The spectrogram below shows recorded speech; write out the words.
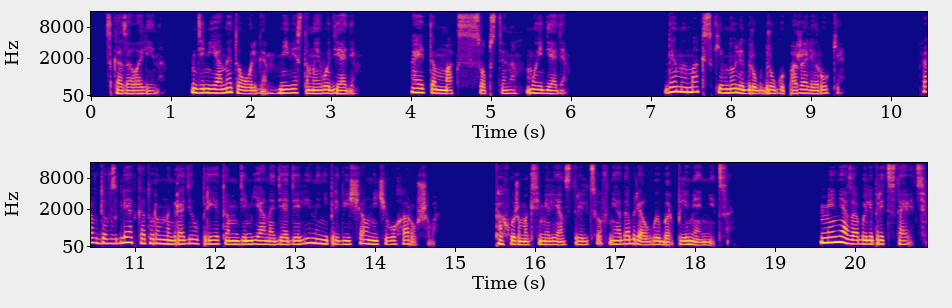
— сказала Лина. Демьян — это Ольга, невеста моего дяди. А это Макс, собственно, мой дядя. Дэм и Макс кивнули друг другу, пожали руки. Правда, взгляд, которым наградил при этом Демьяна дядя Лины, не предвещал ничего хорошего. Похоже, Максимилиан Стрельцов не одобрял выбор племянницы. «Меня забыли представить»,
